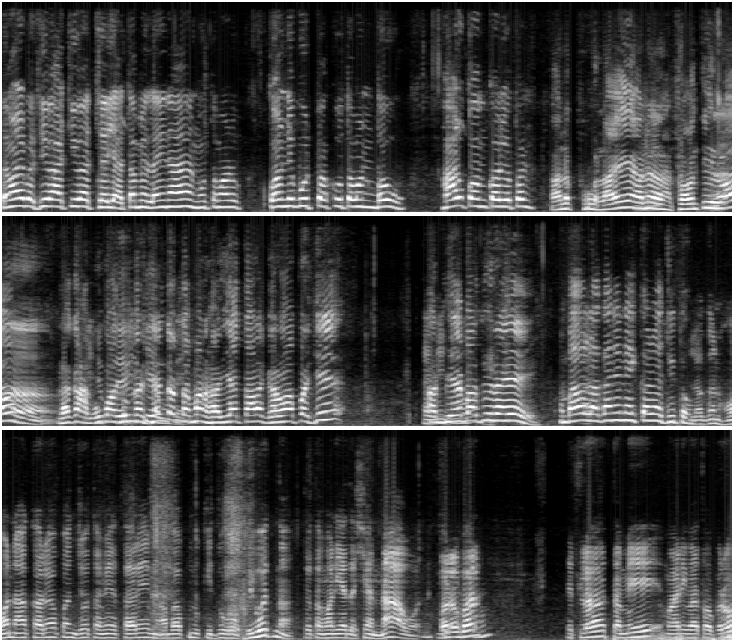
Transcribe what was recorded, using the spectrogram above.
તમારી બધી સાચી વાત છે યાર. તમે લઈને આવ્યા ને હું તમારું કોણની બૂટ તમને બહુ સારું કામ કર્યું પણ અને ફોલાય અને શાંતિ રહો. નકા આગુ પાછું કરશે ને તો તમારે હરિયા તારા ઘરવા પછી બે બાજુ રહે. ભાવ લગાને નહીં કરવા જીતો લગન હો ના કર્યો પણ જો તમે અત્યારે મા બાપનું કીધું હોભર્યું હોત ને તો તમારી આ દશા ના આવત. બરોબર? એટલે તમે મારી વાત વાપરો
